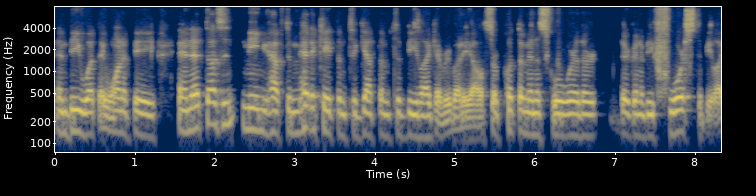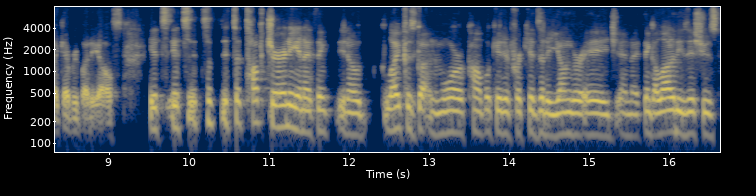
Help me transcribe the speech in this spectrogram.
and be what they want to be. And that doesn't mean you have to medicate them to get them to be like everybody else or put them in a school where they're they're going to be forced to be like everybody else. It's it's it's a, it's a tough journey, and I think you know life has gotten more complicated for kids at a younger age, and I think a lot of these issues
